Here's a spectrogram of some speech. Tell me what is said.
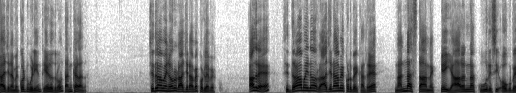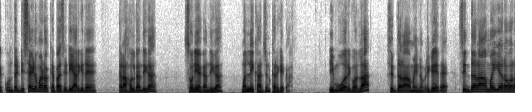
ರಾಜೀನಾಮೆ ಕೊಟ್ಬಿಡಿ ಅಂತ ಹೇಳಿದ್ರು ಅಂತ ಅನ್ಕೊಳ್ಳೋಣ. ಸಿದ್ದರಾಮಯ್ಯನವರು ರಾಜೀನಾಮೆ ಕೊಡಲೇಬೇಕು. ಆದರೆ ಸಿದ್ದರಾಮಯ್ಯನವರು ರಾಜೀನಾಮೆ ಕೊಡಬೇಕಾದ್ರೆ ನನ್ನ ಸ್ಥಾನಕ್ಕೆ ಯಾರನ್ನ ಕೂರಿಸಿ ಹೋಗಬೇಕು ಅಂತ ಡಿಸೈಡ್ ಮಾಡೋ ಕೆಪಾಸಿಟಿ ಯಾರಿಗಿದೆ? ರಾಹುಲ್ ಗಾಂಧಿಗ, ಸೋನಿಯಾ ಗಾಂಧಿಗ, ಮಲ್ಲಿಕಾರ್ಜುನ್ ಖರ್ಗೆಗ. ಈ ಮೂವರಿಗೂ ಅಲ್ಲ, ಸಿದ್ದರಾಮಯ್ಯನವರಿಗೆ ಇದೆ. ಸಿದ್ದರಾಮಯ್ಯರವರ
